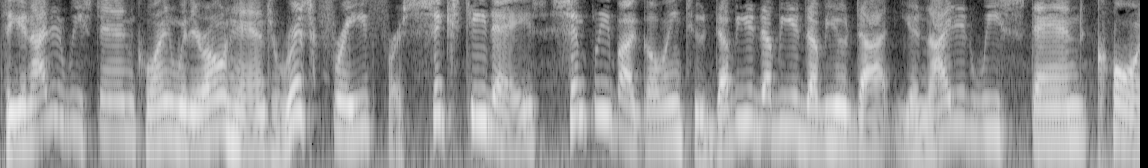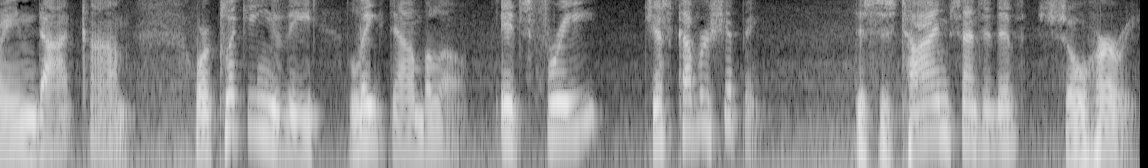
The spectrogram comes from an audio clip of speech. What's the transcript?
the United We Stand coin with your own hands, risk free for 60 days, simply by going to www.unitedwestandcoin.com or clicking the link down below. It's free, just cover shipping. This is time sensitive, so hurry.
